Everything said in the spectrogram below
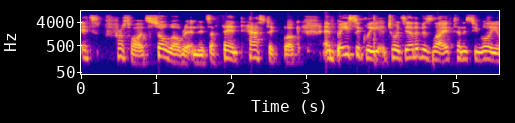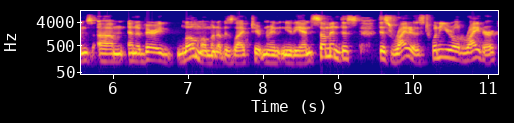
it's first of all, it's so well written. It's a fantastic book, and basically, towards the end of his life, Tennessee Williams, um, in a very low moment of his life, near, near the end, summoned this this writer, this twenty year old writer,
